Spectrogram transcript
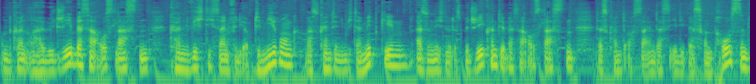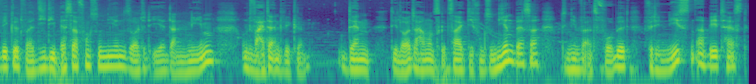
und können euer Budget besser auslasten, können wichtig sein für die Optimierung. Was könnt ihr nämlich da mitgehen? Also nicht nur das Budget könnt ihr besser auslasten, das könnte auch sein, dass ihr die besseren Posts entwickelt, weil die, die besser funktionieren, solltet ihr dann nehmen und weiterentwickeln. Denn die Leute haben uns gezeigt, die funktionieren besser. Die nehmen wir als Vorbild für den nächsten AB-Test.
